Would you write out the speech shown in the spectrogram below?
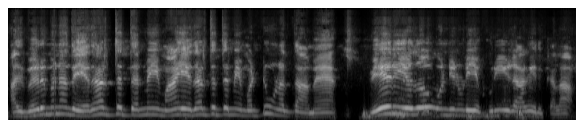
அது வெறுமனே அந்த யதார்த்த தன்மை மாய யதார்த்தத்தன்மையை மட்டும் உணர்த்தாம வேறு ஏதோ ஒன்றினுடைய குறியீடாக இருக்கலாம்.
